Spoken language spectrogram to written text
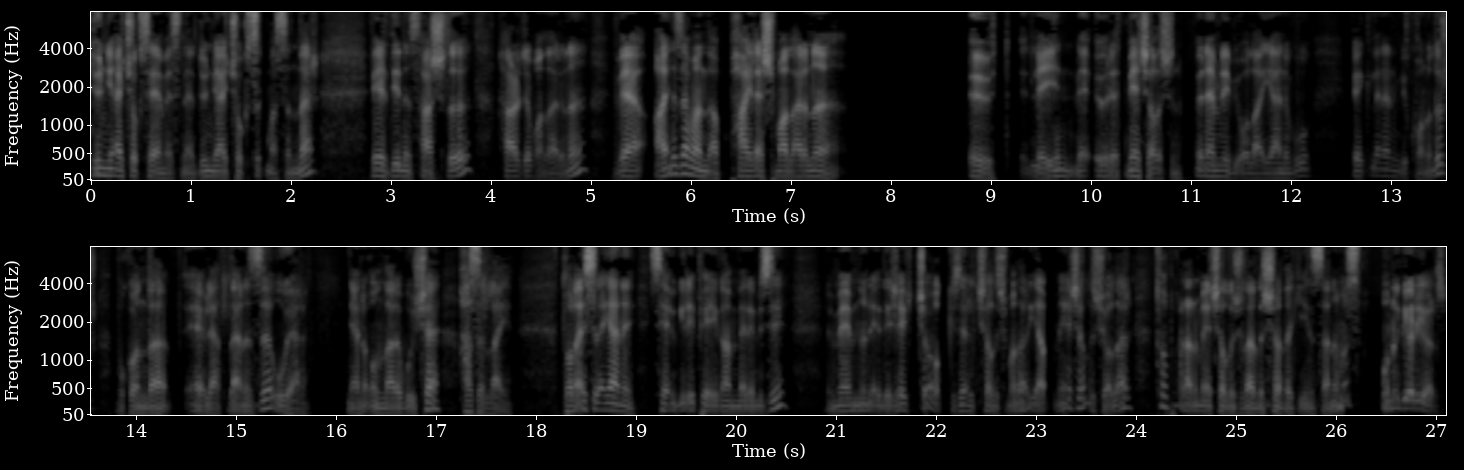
Dünyayı çok sevmesinler, dünyayı çok sıkmasınlar. Verdiğiniz harçlığı, harcamalarını ve aynı zamanda paylaşmalarını öğütleyin ve öğretmeye çalışın. Önemli bir olay yani bu beklenen bir konudur. Bu konuda evlatlarınızı uyarın. Yani onları bu işe hazırlayın. Dolayısıyla yani sevgili peygamberimizi memnun edecek çok güzel çalışmalar yapmaya çalışıyorlar. Toparlanmaya çalışıyorlar dışarıdaki insanımız. Bunu görüyoruz.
